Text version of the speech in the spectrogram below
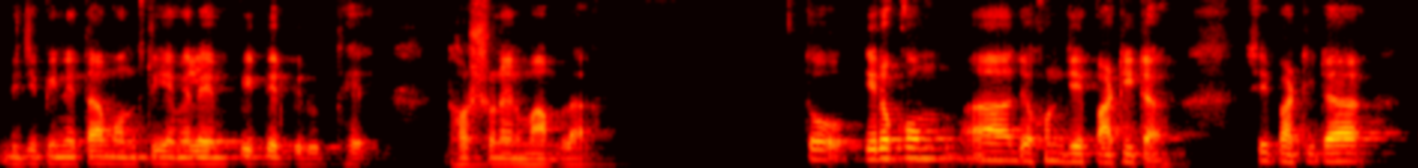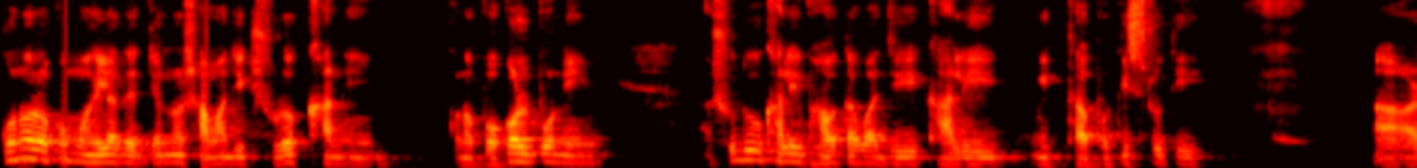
বিজেপি নেতা, মন্ত্রী, এমএলএ, এমপিদের বিরুদ্ধে ধর্ষণের মামলা। তো এরকম যখন যে পার্টিটা, সেই পার্টিটা কোনো রকম মহিলাদের জন্য সামাজিক সুরক্ষা নেই, কোনো প্রকল্প নেই, শুধু খালি ভাওতাবাজি, খালি মিথ্যা প্রতিশ্রুতি। আর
